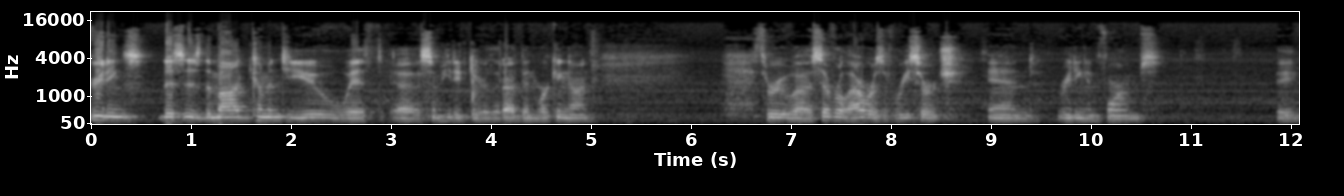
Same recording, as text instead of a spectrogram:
Greetings. This is the mod coming to you with uh, some heated gear that I've been working on through uh, several hours of research and reading in forums. A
